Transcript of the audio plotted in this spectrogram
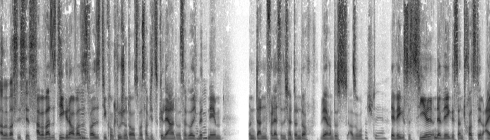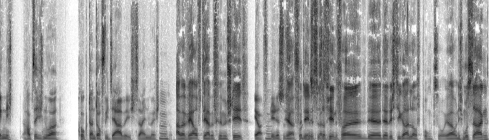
Aber was ist jetzt? aber was ist die, genau, was ist, was ist die Conclusion daraus? Was habe ich jetzt gelernt? Was soll ich Mhm. mitnehmen? Und dann verlässt er sich halt dann doch während des, also Verstehe. der Weg ist das Ziel und der Weg ist dann trotzdem eigentlich hauptsächlich nur, guck dann doch, wie derbe ich sein möchte. Mhm. Aber wer auf derbe Filme steht, Ja, für den ist es ja, für den ist es auf jeden Fall der, der richtige Anlaufpunkt so, ja. Und ich muss sagen,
